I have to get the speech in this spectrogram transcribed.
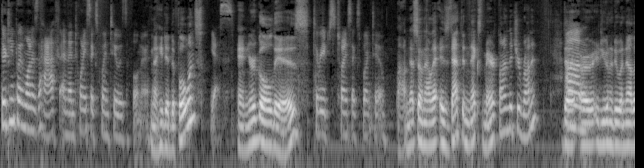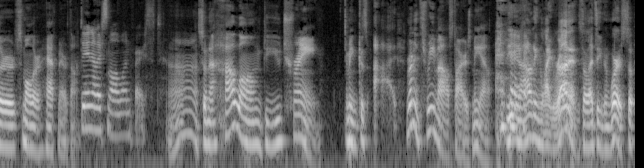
13.1 is the half, and then 26.2 is the full marathon. Now, he did the full ones, Yes, and your goal is. to reach 26.2. Wow. Now, so, now that, is that the next marathon that you're running? The, Um, or are you going to do another smaller half marathon? Do another small one first. Ah, so now how long do you train? I mean, because running three miles tires me out. You know, I don't even like running, so that's even worse. So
